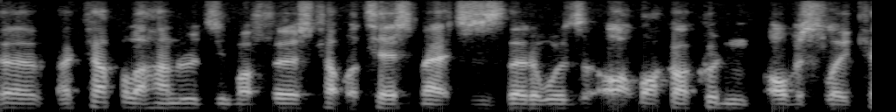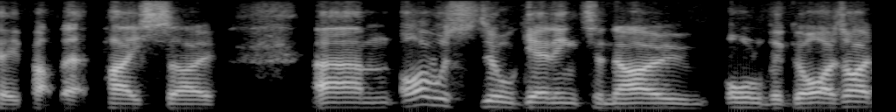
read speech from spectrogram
a, a couple of hundreds in my first couple of Test matches that it was uh, like I couldn't obviously keep up that pace. So, um, I was still getting to know all of the guys. I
